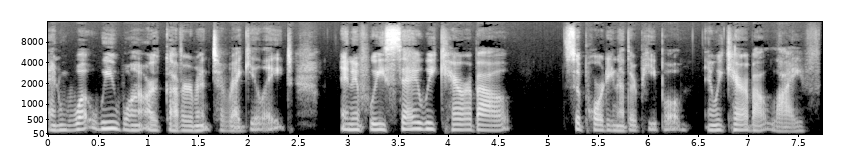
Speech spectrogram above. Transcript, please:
and what we want our government to regulate. And if we say we care about supporting other people and we care about life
